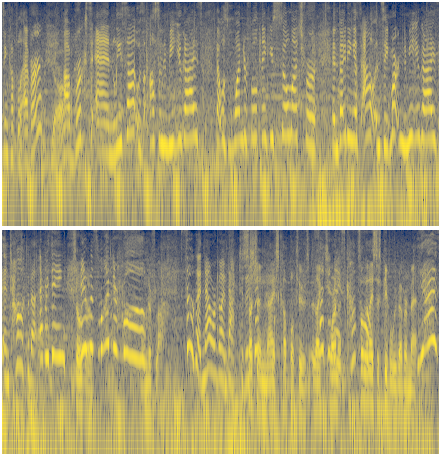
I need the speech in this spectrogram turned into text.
amazing couple ever. Yeah. Uh, Brooks and Lisa. It was awesome to meet you guys. That was wonderful. Thank you so much for inviting us out in St. Martin to meet you guys and talk about everything. So it good. was wonderful. Wonderful. So good. Now we're going back to the ship. Such ship. a nice couple too. Like Such a one of nice the, couple. Some of the nicest people we've ever met. Yes.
